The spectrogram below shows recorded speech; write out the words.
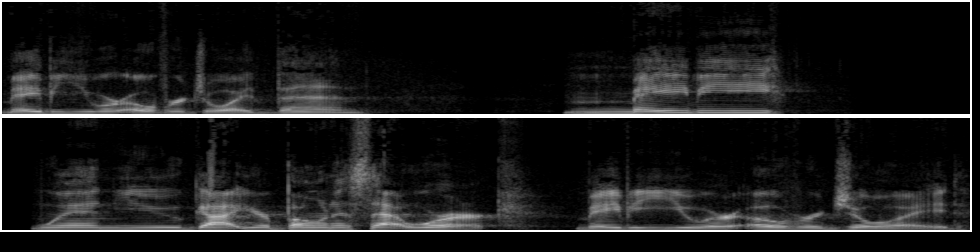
Maybe you were overjoyed then. Maybe when you got your bonus at work, maybe you were overjoyed.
